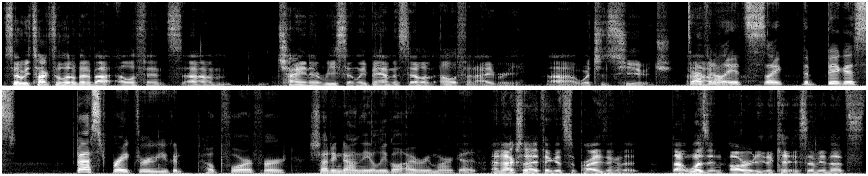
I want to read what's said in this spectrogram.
So we talked a little bit about elephants. Um, China recently banned the sale of elephant ivory, uh, which is huge. Definitely, Um, it's like the biggest, best breakthrough you could hope for for shutting down the illegal ivory market. and actually, I think it's surprising that that wasn't already the case. I mean, that's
